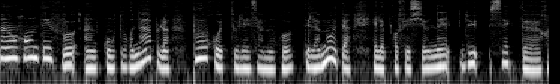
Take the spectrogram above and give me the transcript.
un rendez-vous incontournable pour tous les amoureux de la mode et les professionnels du secteur.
